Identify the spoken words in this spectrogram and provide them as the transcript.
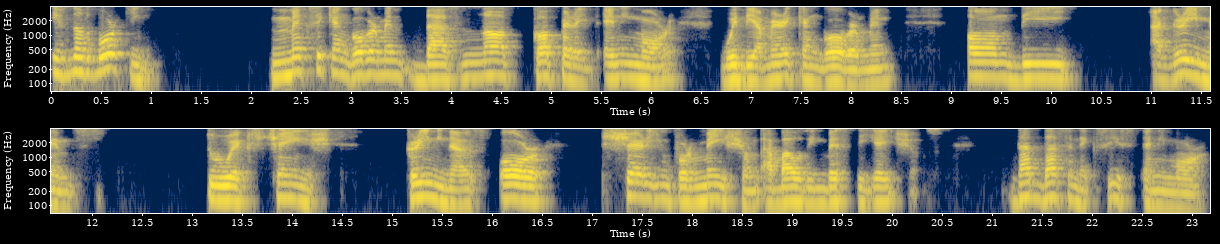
is not working. Mexican government does not cooperate anymore with the American government on the agreements to exchange criminals or share information about investigations. That doesn't exist anymore.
